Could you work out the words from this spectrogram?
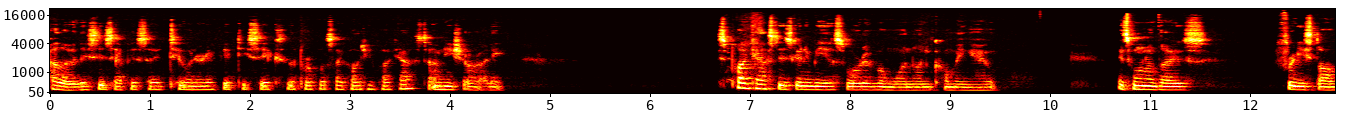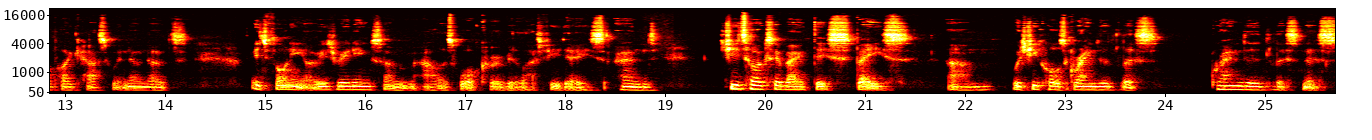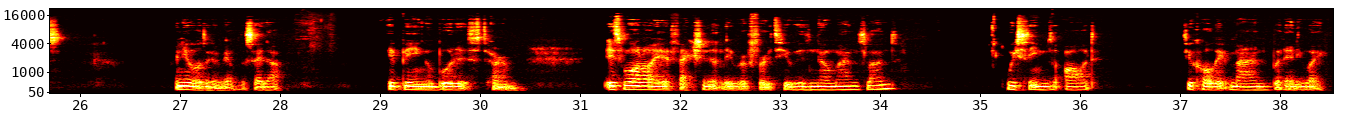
Hello, this is episode 256 of the Purple Psychology Podcast. I'm Nisha O'Reilly. This podcast is going to be a sort of a one on coming out. It's one of those freestyle podcasts with no notes. It's funny, I was reading some Alice Walker over the last few days, and she talks about this space um, which she calls groundedless. Groundedlessness. I knew I wasn't going to be able to say that it being a Buddhist term, is what I affectionately refer to as no man's land, which seems odd to call it man, but anyway,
